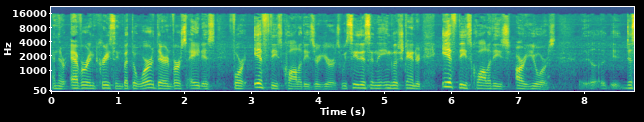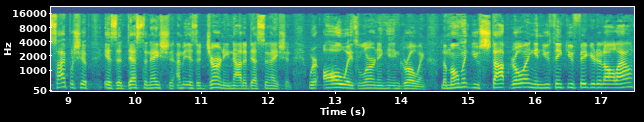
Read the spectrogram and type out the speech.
and they're ever increasing. But the word there in verse 8 is for if these qualities are yours. We see this in the English Standard. If these qualities are yours. discipleship is a destination, I mean, is a journey, not a destination. We're always learning and growing. The moment you stop growing and you think you figured it all out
